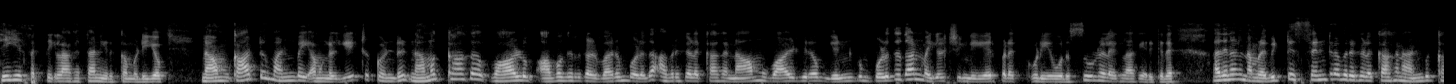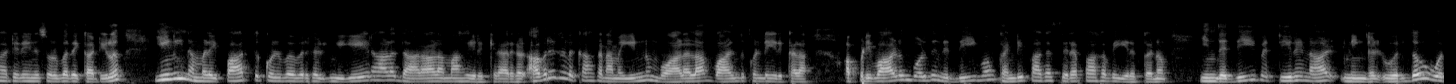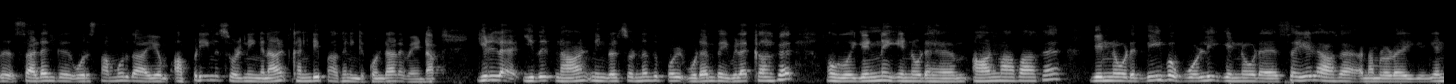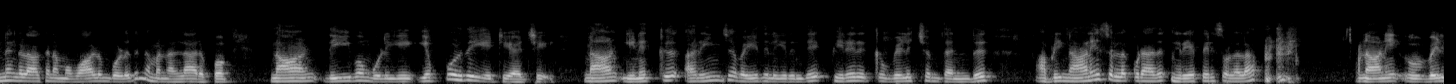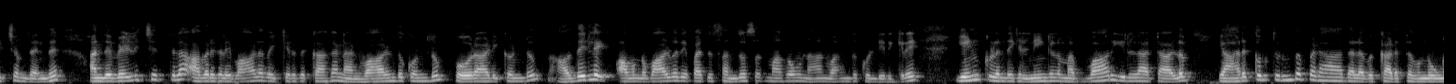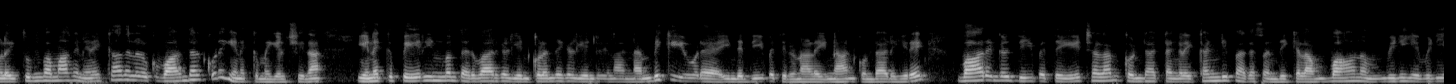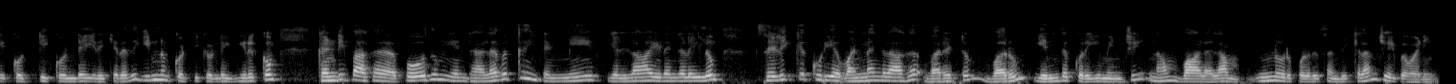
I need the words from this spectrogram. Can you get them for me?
தீய சக்திகளாகத்தான் இருக்க முடியும். நாம் காட்டும் அன்பை அவங்கள் ஏற்றுக்கொண்டு நமக்காக வாழும் அவர்கள் வரும் பொழுது அவர்களுக்காக நாமும் வாழ்கிறோம் என்கும் பொழுதுதான் மகிழ்ச்சி இங்கே ஏற்படக்கூடிய ஒரு சூழ்நிலைகளாக இருக்குது. அதனால நம்மளை விட்டு சென்றவர்களுக்காக நான் அன்பு காட்டினேன்னு சொல்வதை காட்டிலும் இனி நம்மளை பார்த்து கொள்பவர்கள் இங்கு ஏராள தாராளமாக இருக்கிறார்கள். அவர்களுக்காக நாம இன்னும் வாழலாம் வாழ்ந்து கொண்டே இருக்கலாம். அப்படி வாழும்பொழுது இந்த தீபம் கண்டிப்பாக சிறப்பாகவே இருக்கணும். இந்த தீப திருநாள் நீங்கள் ஏதோ ஒரு சடங்கு ஒரு சமுதாயம் அப்படின்னு சொன்னீங்கன்னா கண்டிப்பாக நீங்க கொண்டாட வேண்டாம். இல்ல இது நான் நீங்கள் சொன்னது போல் உடம்பை விளக்காக என்னை என்னோட ஆன்மாவாக என்னோட தீப ஒளி என்னோட செயலாக நம்மளோட எண்ணங்களாக நம்ம வாழும் பொழுது நம்ம நல்லா இருப்போம். நான் தீபம் ஒளியை எப்பொழுது ஏற்றியாச்சு? நான் எனக்கு அறிஞ்ச வயதிலிருந்தே பிறருக்கு வெளிச்சம் தந்து அப்படி நானே சொல்லக்கூடாது. நிறைய பேர் சொல்லலாம். நானே வெளிச்சம் தந்து அந்த வெளிச்சத்துல அவர்களை வாழ வைக்கிறதுக்காக நான் வாழ்ந்து கொண்டும் போராடி கொண்டும் அதிலே அவங்க வாழ்வதை பார்த்து சந்தோஷமாகவும் நான் வாழ்ந்து கொண்டிருக்கிறேன். என் குழந்தைகள் நீங்களும் அவ்வாறு இல்லாட்டாலும் யாருக்கும் துன்பப்படாத அளவுக்கு அடுத்தவங்க உங்களை துன்பமாக நினைக்காத அளவுக்கு வாழ்ந்தால் கூட எனக்கு மகிழ்ச்சி தான் எனக்கு பேரின்பம் தருவார்கள் என் குழந்தைகள் என்று நான் நம்பிக்கையோட இந்த தீப திருநாளை நான் கொண்டாடுகிறேன். வாருங்கள் தீபத்தை ஏற்றலாம் கொண்டாட்டங்களை கண்டிப்பாக சந்திக்கலாம். வானம் விடிய விடிய கொட்டி கொண்டே இருக்கிறது இன்னும் கொட்டி கொண்டே இருக்கும். கண்டிப்பாக போதும் என்ற அளவுக்கு இந்த நீர் எல்லா இடங்களிலும் செழிக்கக்கூடிய வண்ணங்களாக வரட்டும் வரும். எந்த குறையுமின்றி நாம் வாழலாம். இன்னொரு பொழுது சந்திக்கலாம். ஜெய்பவனி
